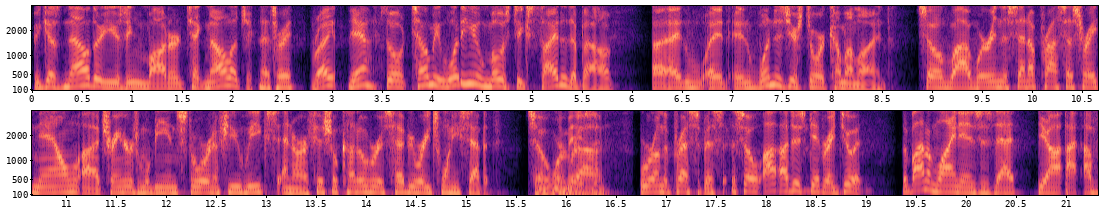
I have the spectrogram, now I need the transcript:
because now they're using modern technology That's right. right? Yeah. So tell me, what are you most excited about, uh, and, and and when does your store come online? So uh, we're in the setup process right now. Uh, trainers will be in store in a few weeks, and our official cutover is February 27th. So we're uh, we're on the precipice. So I- I'll just get right to it. The bottom line is is that you know, I,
